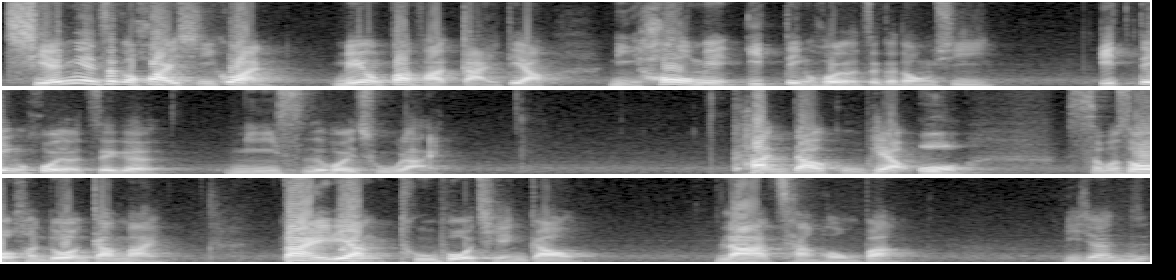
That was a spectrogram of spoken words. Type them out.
前面这个坏习惯没有办法改掉，你后面一定会有这个东西，一定会有这个迷失会出来。看到股票哦，什么时候很多人敢买，带量突破前高，拉长红棒，你现在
